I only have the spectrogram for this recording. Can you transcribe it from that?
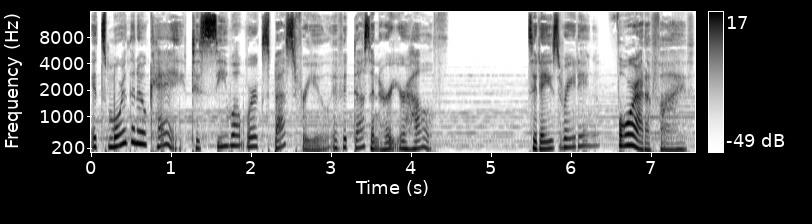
It's more than okay to see what works best for you if it doesn't hurt your health. Today's rating 4 out of 5,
